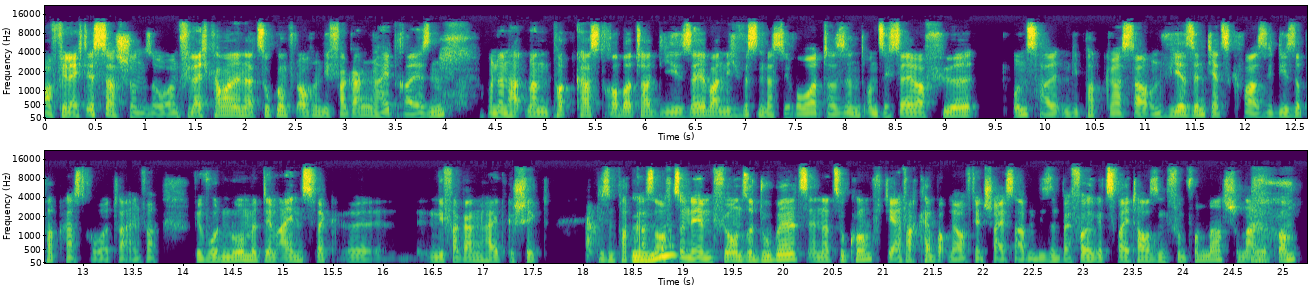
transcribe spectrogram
Oh, vielleicht ist das schon so. Und vielleicht kann man in der Zukunft auch in die Vergangenheit reisen. Und dann hat man Podcast-Roboter, die selber nicht wissen, dass sie Roboter sind und sich selber für uns halten, die Podcaster. Und wir sind jetzt quasi diese Podcast-Roboter einfach. Wir wurden nur mit dem einen Zweck äh, in die Vergangenheit geschickt, diesen Podcast mhm. aufzunehmen. Für unsere Doubles in der Zukunft, die einfach keinen Bock mehr auf den Scheiß haben. Die sind bei Folge 2500 schon angekommen.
